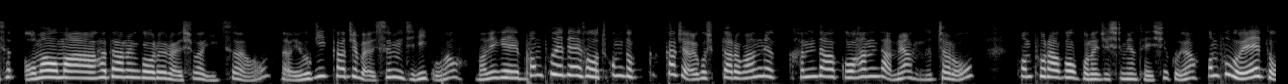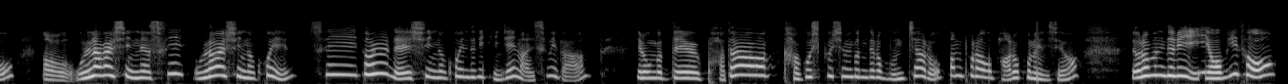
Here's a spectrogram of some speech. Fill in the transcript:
사- 어마어마하다는 거를 알 수가 있어요. 자, 여기까지 말씀드리고요. 만약에 펌프에 대해서 조금 더 끝까지 알고 싶다라고 한- 한다고 한다면 문자로 펌프라고 보내주시면 되시고요. 펌프 외에도 어, 올라갈 수 있는 수익, 올라갈 수 있는 코인, 수익을 낼 수 있는 코인들이 굉장히 많습니다. 이런 것들 받아가고 싶으신 분들은 문자로 펌프라고 바로 보내주세요. 여러분들이 여기서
